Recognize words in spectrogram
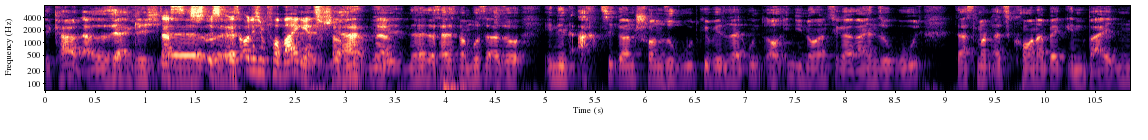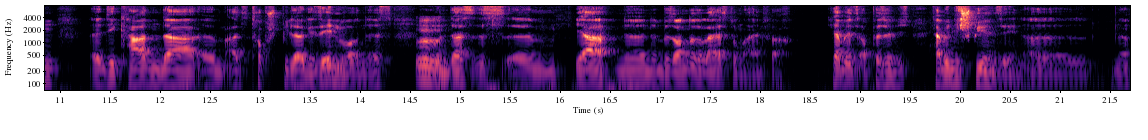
Dekaden. Also das ist ja eigentlich... Das äh, ist, ist, ist auch nicht im Vorbeigehen zu ja, schaffen. wie, Ne, das heißt, man muss also in den 80ern schon so gut gewesen sein und auch in die 90er rein so gut, dass man als Cornerback in beiden äh, Dekaden da ähm, als Topspieler gesehen worden ist. Mhm. Und das ist ähm, ja eine, eine besondere Leistung einfach. Ich habe jetzt auch persönlich, ich habe ihn nicht spielen sehen. Also, ne?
